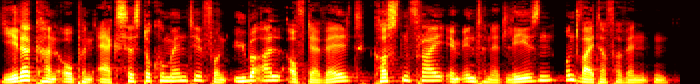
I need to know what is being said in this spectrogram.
Jeder kann Open-Access-Dokumente von überall auf der Welt kostenfrei im Internet lesen und weiterverwenden.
